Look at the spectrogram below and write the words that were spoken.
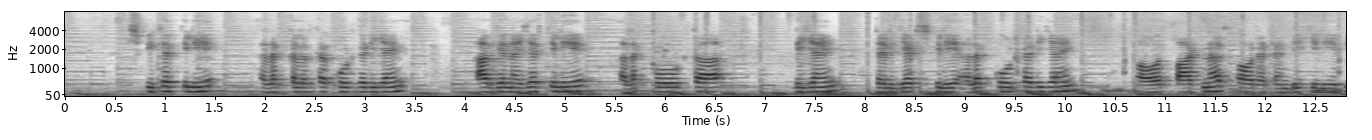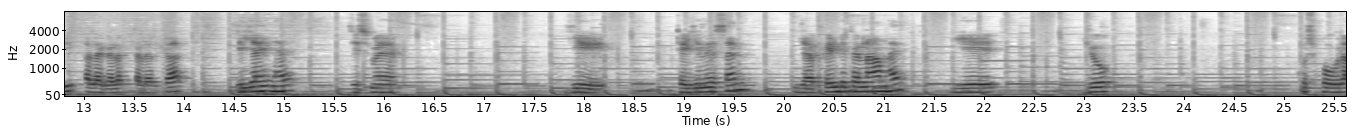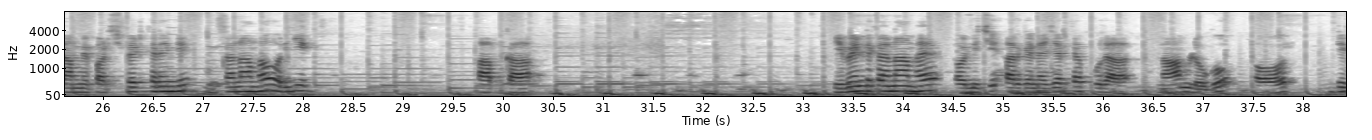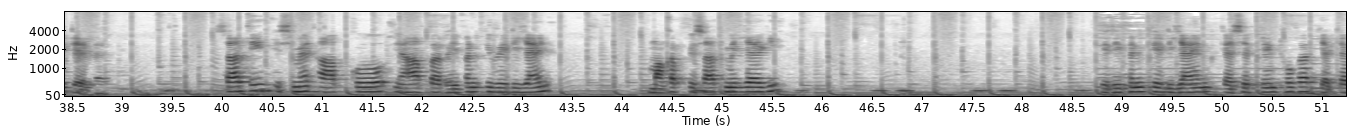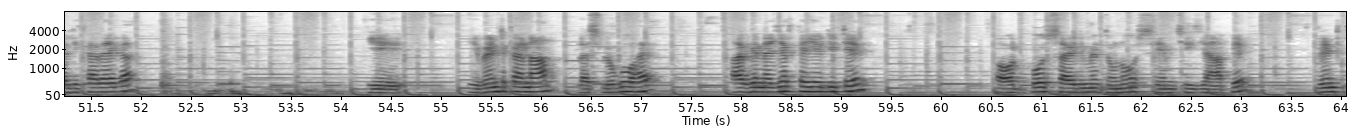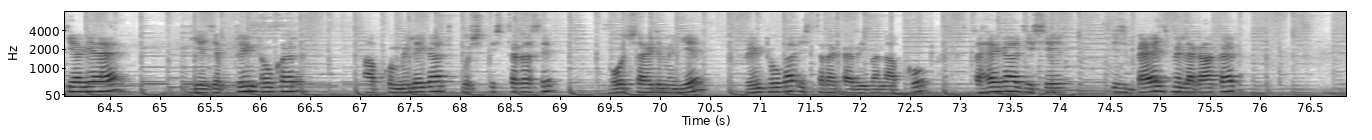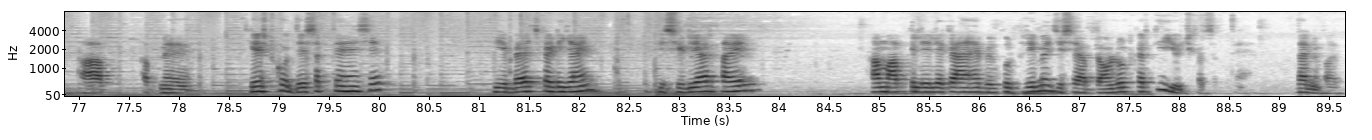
स्पीकर के लिए अलग कलर का कोड का डिज़ाइन, ऑर्गेनाइजर के लिए अलग कोड का डिज़ाइन, डेलीगेट्स के लिए अलग कोड का डिज़ाइन और पार्टनर और अटेंडी के लिए भी अलग अलग कलर का डिज़ाइन है, जिसमें ये डेजिनेशन या फ़ील्ड का नाम है। ये जो उस प्रोग्राम में पार्टिसिपेट करेंगे। उनका नाम है और ये आपका इवेंट का नाम है और नीचे ऑर्गेनाइजर का पूरा नाम, लोगो और डिटेल है। साथ ही इसमें आपको यहाँ पर रिबन की भी डिज़ाइन मॉकअप के साथ मिल जाएगी। रिबन के डिज़ाइन कैसे प्रिंट होगा क्या क्या लिखा रहेगा, ये इवेंट का नाम प्लस लोगो है। ऑर्गेनाइजर का ये डिटेल। और बोथ साइड में दोनों सेम चीज़ यहाँ पे प्रिंट किया गया है। ये जब प्रिंट होकर आपको मिलेगा तो कुछ इस तरह से बोथ साइड में ये प्रिंट होगा। इस तरह का रिबन आपको रहेगा, जिसे इस बैज में लगाकर आप अपने गेस्ट को दे सकते हैं इसे। ये बैच का डिज़ाइन की सी फ़ाइल हम आपके लिए लेकर आए हैं बिल्कुल फ्री में, जिसे आप डाउनलोड करके यूज़ कर सकते हैं। धन्यवाद।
